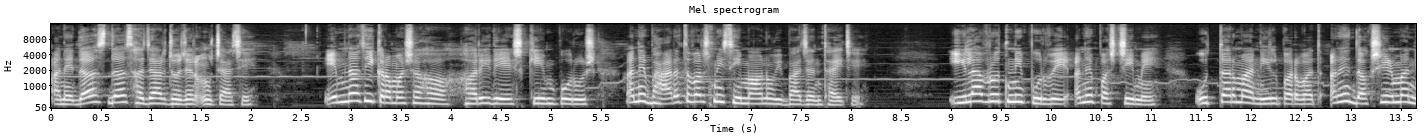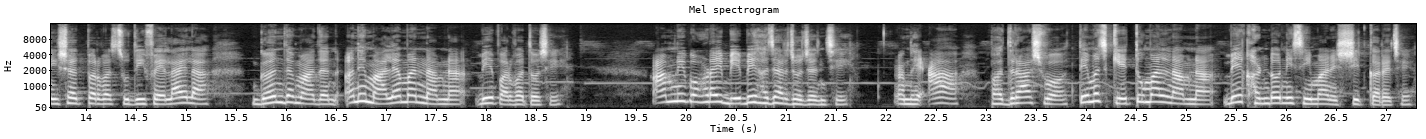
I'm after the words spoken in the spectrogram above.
અને દસ દસ હજાર જોજન ઊંચા છે. એમનાથી ક્રમશઃ હરિદેશ કિમ પુરુષ અને ભારત વર્ષની સીમાઓનું વિભાજન થાય છે. ઈલાવૃતની પૂર્વે અને પશ્ચિમે, ઉત્તરમાં નીલ પર્વત અને દક્ષિણમાં નિષદ પર્વત સુધી ફેલાયેલા ગંધમાદન અને માલ્યામાન નામના બે પર્વતો છે. આમની પહોળાઈ બે બે હજાર જોજન છે અને આ ભદ્રાશ્વ તેમજ કેતુમાલ નામના બે ખંડોની સીમા નિશ્ચિત કરે છે.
